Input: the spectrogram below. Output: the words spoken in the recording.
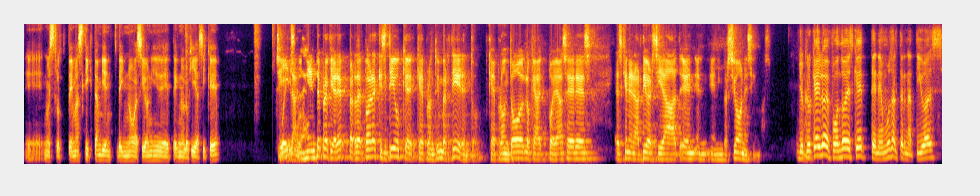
eh, nuestros temas TIC también de innovación y de tecnología. Así que Sí, la, gente prefiere perder poder adquisitivo que, que de pronto invertir, entonces, que de pronto lo que puede hacer es, es generar diversidad en, en, inversiones y demás. Yo creo que ahí lo de fondo es que tenemos alternativas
